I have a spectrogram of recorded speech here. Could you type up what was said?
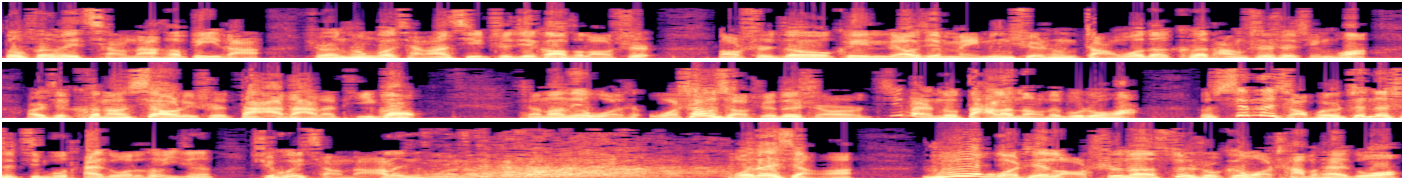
都分为抢答和必答。学生通过抢答器直接告诉老师，老师就可以了解每名学生掌握的课堂知识情况，而且课堂效率是大大的提高。想当年我我上小学的时候，基本上都耷拉脑袋不说话。说现在小朋友真的是进步太多了，都已经学会抢答了。你看看，我在想啊，如果这老师呢岁数跟我差不太多，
